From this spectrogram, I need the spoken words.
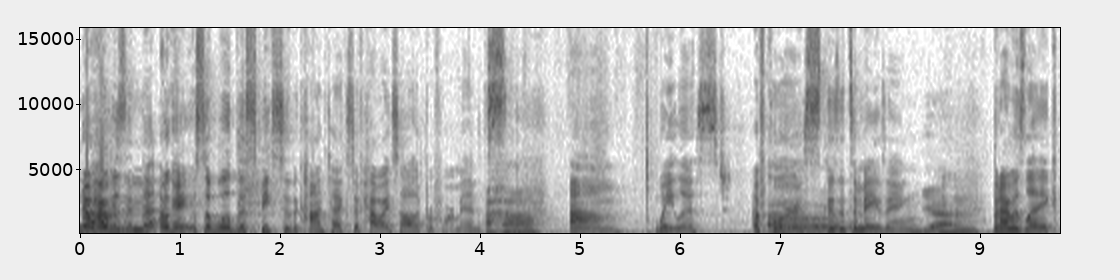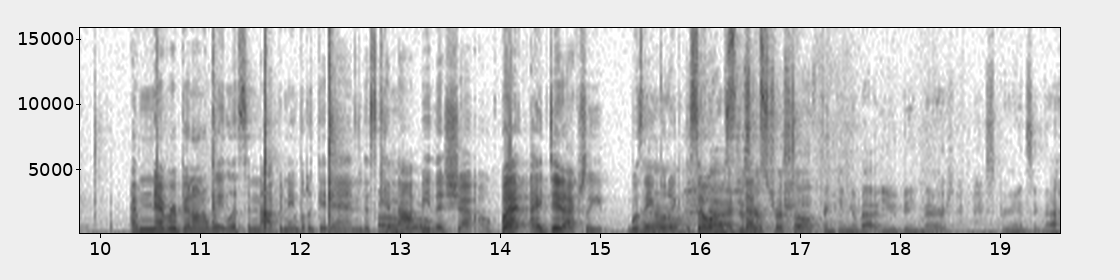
no, I was in the okay. So, well, this speaks to the context of how I saw the performance. Uh huh. Um, waitlist, of course, because it's Oh. amazing. yeah. Mm-hmm. But I was like, I've never been on a wait list and not been able to get in. This cannot be Oh. the show. But I did actually was able Oh, to. So yeah, I'm. I just got stressed out thinking about you being there, experiencing that.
